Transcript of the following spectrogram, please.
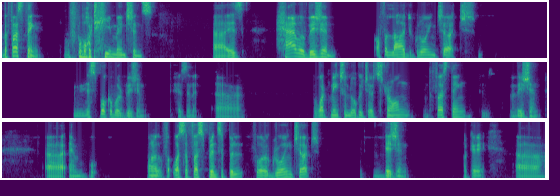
the first thing what he mentions uh, is have a vision of a large growing church. We just spoke about vision, isn't it? Uh, what makes a local church strong? The first thing is vision. Uh, and of what's the first principle for a growing church? Vision. Okay. Uh,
